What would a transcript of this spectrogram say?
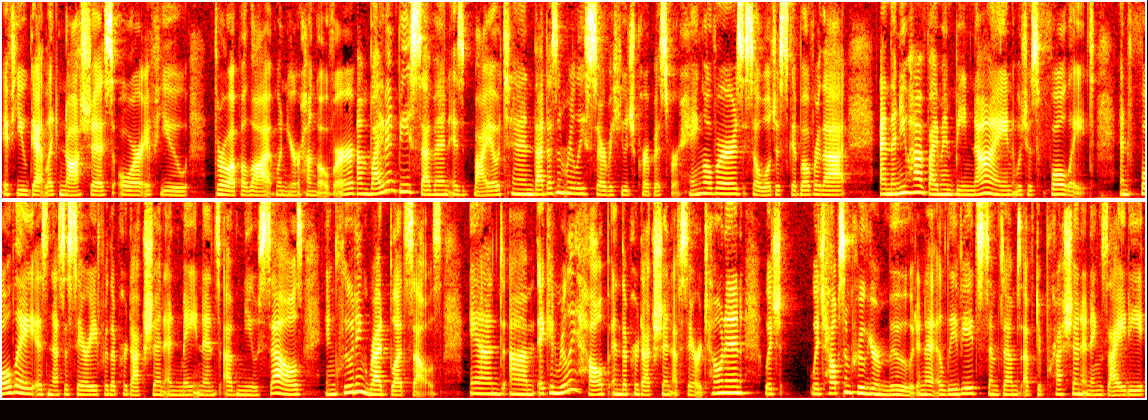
if you get like nauseous or if you throw up a lot when you're hungover. Um, vitamin B7 is biotin. That doesn't really serve a huge purpose for hangovers, so we'll just skip over that. And then you have vitamin B9, which is folate. And folate is necessary for the production and maintenance of new cells, including red blood cells. And um, it can really help in the production of serotonin, which which helps improve your mood and it alleviates symptoms of depression and anxiety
